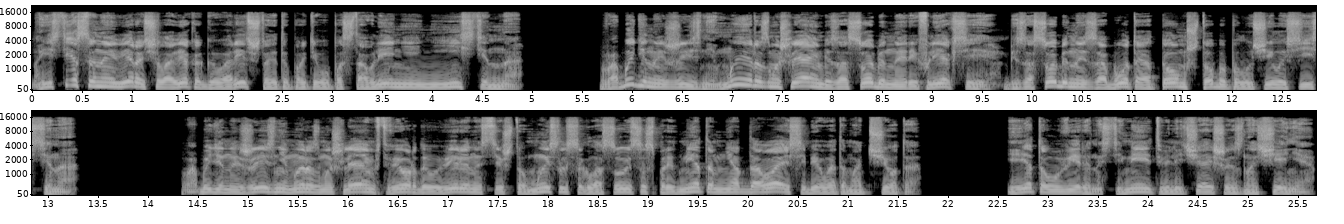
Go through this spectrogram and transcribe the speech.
Но естественная вера человека говорит, что это противопоставление не истинно, в обыденной жизни мы размышляем без особенной рефлексии, без особенной заботы о том, чтобы получилась истина. В обыденной жизни мы размышляем в твердой уверенности, что мысль согласуется с предметом, не отдавая себе в этом отчета. И эта уверенность имеет величайшее значение.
